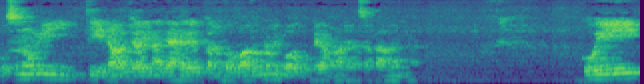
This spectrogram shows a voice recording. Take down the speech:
ਉਸ ਨੂੰ ਵੀ ਧੀ ਨਾਲ ਵਿਚਾਰੀ ਨਾਲ ਗੈਂਗਰੇਪ ਕਰਨ ਤੋਂ ਬਾਅਦ ਉਹਨੂੰ ਵੀ ਬਹੁਤ ਕੁੱਟਿਆ ਮਾਰਿਆ ਸੱਟਾਂ ਲੱਗੀਆਂ। ਕੋਈ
